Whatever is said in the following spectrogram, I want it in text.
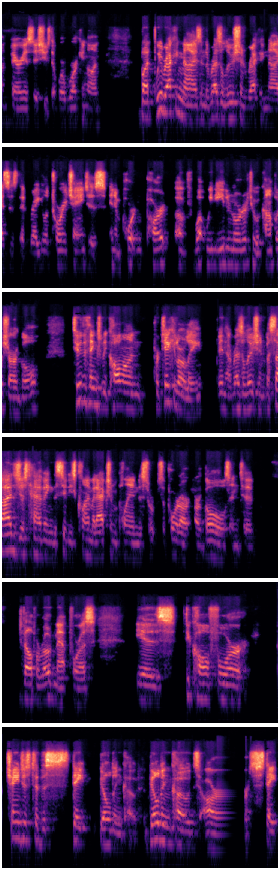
on various issues that we're working on but we recognize, and the resolution recognizes, that regulatory change is an important part of what we need in order to accomplish our goal. Two of the things we call on, particularly in that resolution, besides just having the city's climate action plan to sort of support our, our goals and to develop a roadmap for us, is to call for changes to the state building code. Building codes are state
